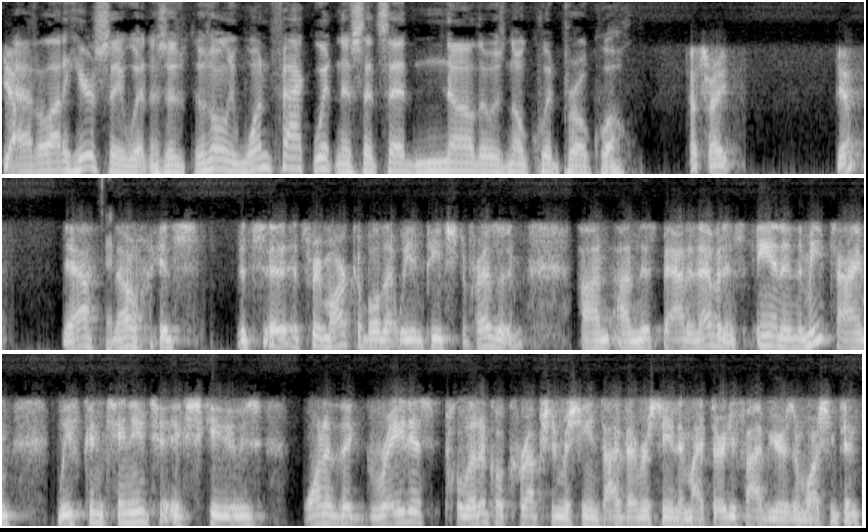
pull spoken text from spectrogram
Yep. Had a lot of hearsay witnesses. There was only one fact witness that said no, there was no quid pro quo. That's right. Yep. Yeah. No, it's it's it's remarkable that we impeached the president on on this bad in evidence. And in the meantime, we've continued to excuse one of the greatest political corruption machines I've ever seen in my 35 years in Washington.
